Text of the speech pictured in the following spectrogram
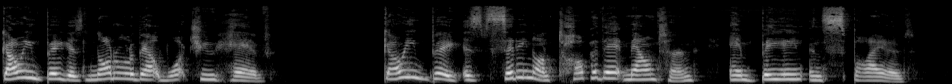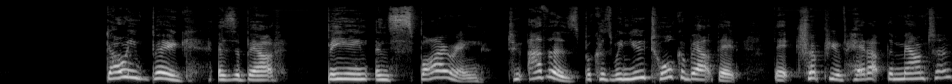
Going big is not all about what you have. Going big is sitting on top of that mountain and being inspired. Going big is about being inspiring to others because when you talk about that that trip you've had up the mountain,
